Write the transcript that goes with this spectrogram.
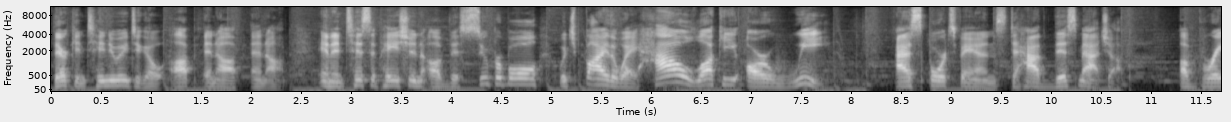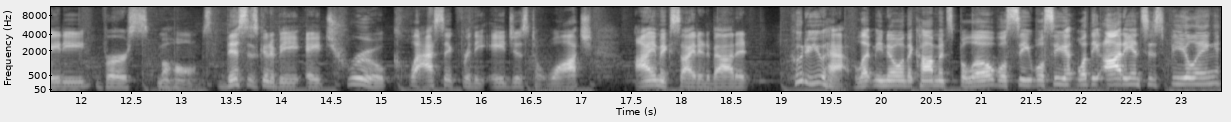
They're continuing to go up and up and up in anticipation of this Super Bowl, which, by the way, how lucky are we as sports fans to have this matchup of Brady versus Mahomes? This is going to be a true classic for the ages to watch. I'm excited about it. Who do you have? Let me know in the comments below. We'll see. We'll see what the audience is feeling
